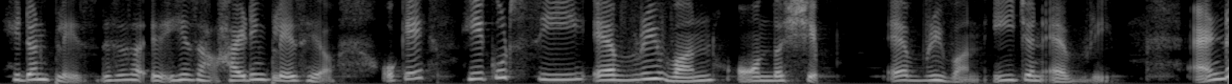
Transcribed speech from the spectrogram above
hidden place. This is his hiding place here. Okay? He could see everyone on the ship. Everyone each and every. And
